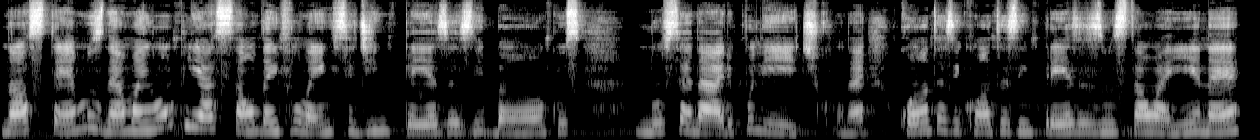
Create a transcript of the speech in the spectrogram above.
nós temos né, uma ampliação da influência de empresas e bancos no cenário político, né? Quantas e quantas empresas não estão aí, né?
